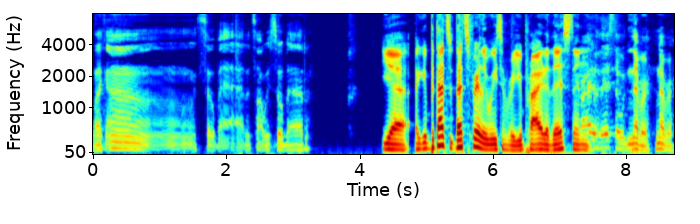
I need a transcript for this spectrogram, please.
Like, oh, it's so bad. It's always so bad. Yeah, I get, but that's that's fairly recent for you. Prior to this, then Prior to this, I would never, never,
